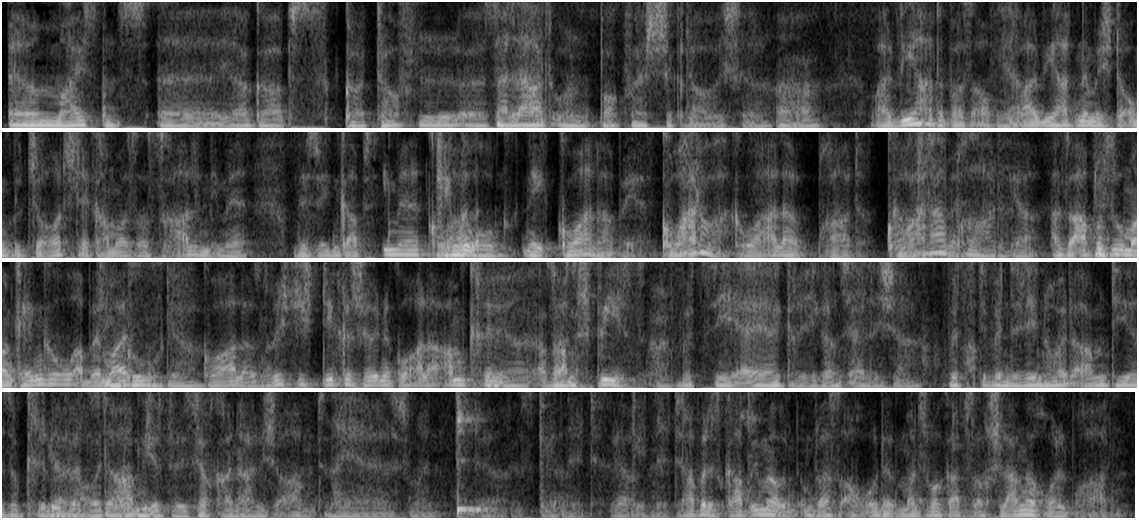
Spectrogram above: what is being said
Äh, meistens, äh, ja, gab's Kartoffel, äh, Salat und Bockwürste, glaube ich, ja. Aha. Weil wir hatten, pass auf, Ja. weil wir hatten nämlich der Onkel George, der kam aus Australien immer. Und deswegen gab's immer Känguru. Koala, nee, Koala-Bär. Koala? Koala-Brate. Koala-Brate? Ja. Also ab und zu mal ein Känguru, aber Klingt meistens gut, ja. Koala. Also ein richtig dicke, schöne Koala am Grill. Ja, so am Spieß. Würdest du dir Ärger kriegen, ganz ehrlich, ja. Würdest du, wenn du den heute Abend hier so grillen Ja, würdest, heute Abend, jetzt ist ja kein Heiligabend. Naja, ich mein, das geht nicht, Ja. geht nicht. Ja, aber das gab immer, und, und was auch, oder manchmal gab's auch Schlange-Rollbraten.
